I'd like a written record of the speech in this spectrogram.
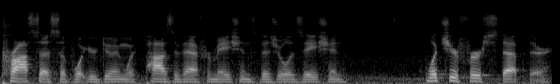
process of what you're doing with positive affirmations, visualization. What's your first step there?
